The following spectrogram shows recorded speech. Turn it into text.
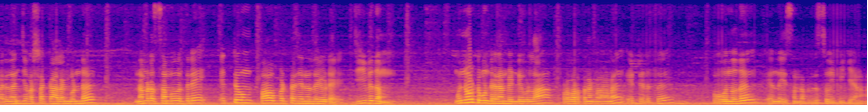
പതിനഞ്ച് വർഷക്കാലം കൊണ്ട് നമ്മുടെ സമൂഹത്തിലെ ഏറ്റവും പാവപ്പെട്ട ജനതയുടെ ജീവിതം മുന്നോട്ട് കൊണ്ടുവരാൻ വേണ്ടിയുള്ള പ്രവർത്തനങ്ങളാണ് ഏറ്റെടുത്ത് പോകുന്നത് എന്ന് ഈ സന്ദർഭത്തിൽ സൂചിപ്പിക്കുകയാണ്.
